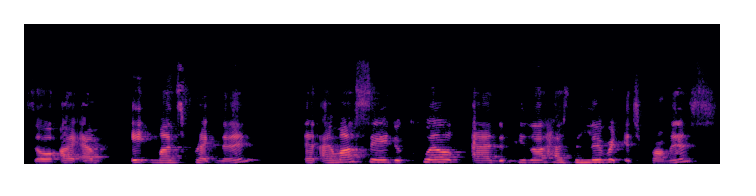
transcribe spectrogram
so I am eight months pregnant and I must say, the quilt and the pillow has delivered its promise.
